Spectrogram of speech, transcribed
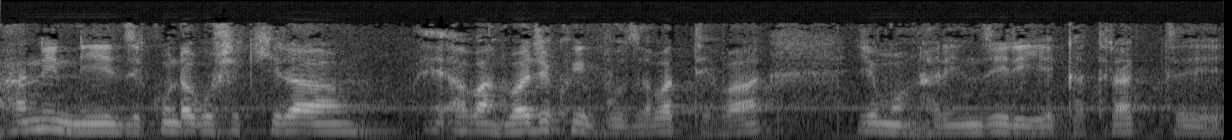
ahanini zikunda gushikira abantu baje kwivuza bateba iyo umuntu arinziriye cataracte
